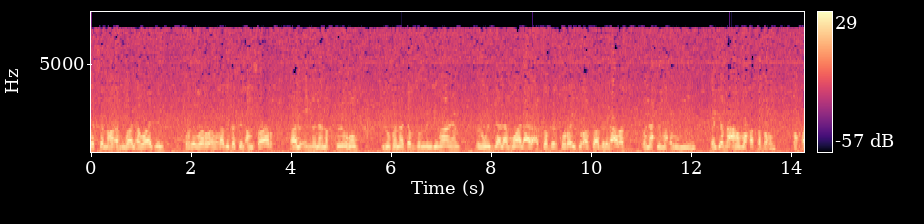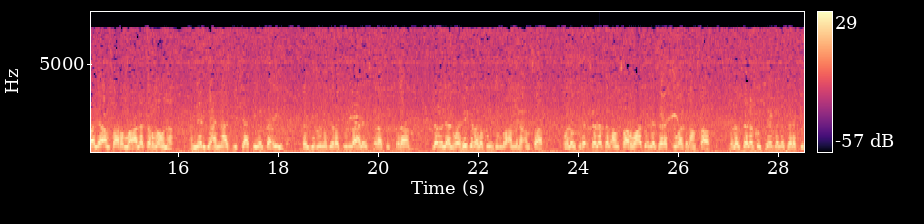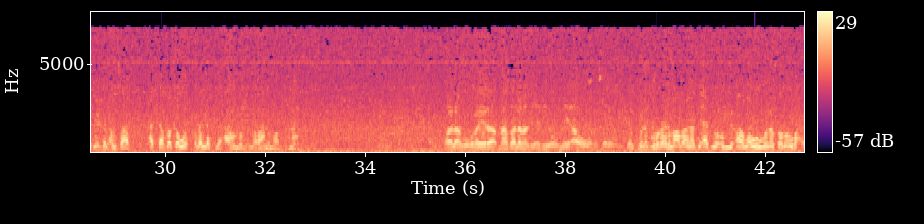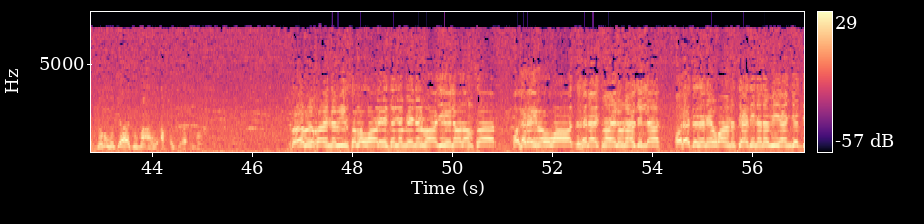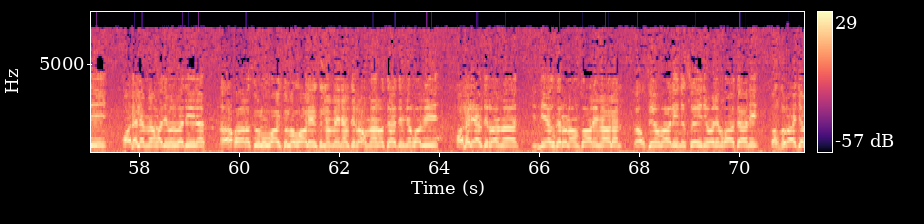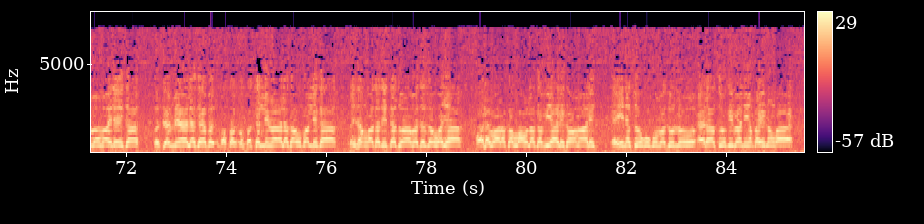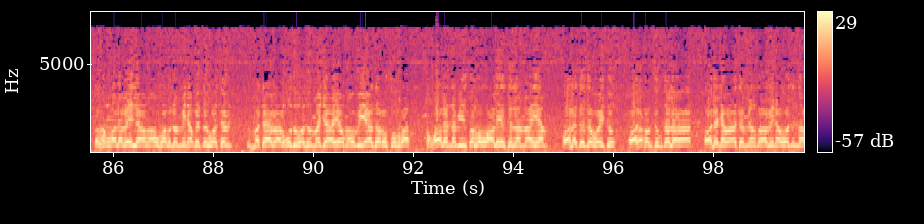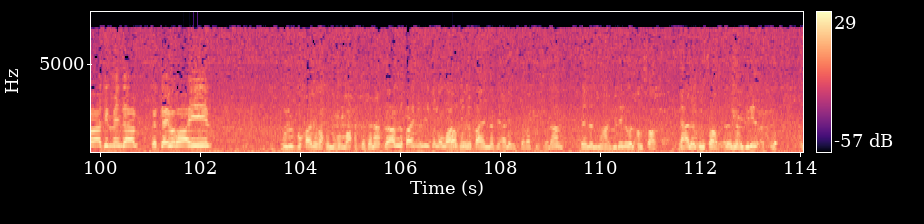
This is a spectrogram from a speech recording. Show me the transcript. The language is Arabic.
قسم أموال هوازن وغضبت الأنصار قالوا إننا نقتلهم سيوفنا تغدر من دمائهم ونوزع الأموال على أكابر قريش وأكابر العرب ونحن محرومين. فجمعهم وخطبهم وقال يا أنصار الله الا ترضون أن يرجع الناس بالشاة والبعير. ترجعون برسول الله عليه الصلاة والسلام. لولا الهجرة لكنت امرأ من الأنصار. ولو سلك الأنصار وادي لسلكت وادي الأنصار. ولو سلكوا شعبا لسلكت شعب الأنصار. حتى بكوا وظلت لحاهم رضي الله عنهم نعم. قال أبو هريرة ما ظلم بأبي وأمي اووه ونصروه. يقول أبو هريرة ما ظلم بأبي وأمي آووه ونصروه وحذروه وجاهدوا معه حق الجهاد. باب لقاء النبي صلى الله عليه وسلم بين المهاجرين والأنصار. قال رحمه الله حدثنا إسماعيل بن عبد الله قال حدثني إبراهيم بن سعد نبي عن جدي قال لما قدم المدينة آخى رسول الله صلى الله عليه وسلم بين عبد الرحمن وسعد بن الربيع. قال لعبد الرحمن إني أكثر الأنصار مالا فاقسم مالي نصفين والامراتان فانظر اعجبهما إليك فسمها لك فسلمها لك وطلقها فإذا انقضت عدتها فتزوجها. قال بارك الله لك في أهلك ومالك. أين سوقكم؟ فدلوا على سوق بني قينقاع. فمن غلب إلا معه فضل من قط وسمن ثم تابع الغدو ثم جاء يومه به اثر الصفرة. فقال النبي صلى الله عليه وسلم ما هي؟ قال تزوجت. قال خمس لها. قال نواة من ضاب أو نواة من ذهب. كت إبراهيم. يقول البخاري رحمه الله حدثنا باب لقاء النبي صلى الله عليه وسلم. باب لقاء النبي عليه الصلاة والسلام بين المهاجرين والأنصار. جعل الأنصار. المهاجرين اخوه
